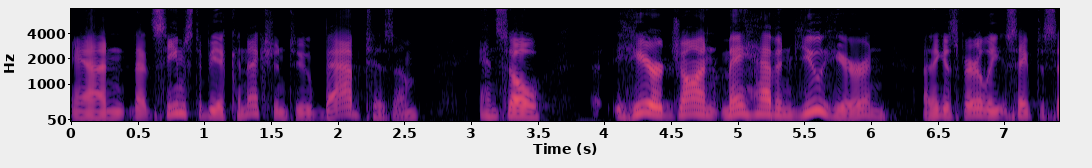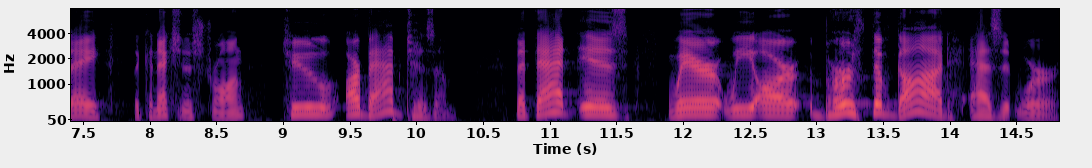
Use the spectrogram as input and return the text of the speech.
And that seems to be a connection to baptism. And so uh, here, John may have in view here, and I think it's fairly safe to say the connection is strong to our baptism. That that is where we are birthed of God, as it were.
